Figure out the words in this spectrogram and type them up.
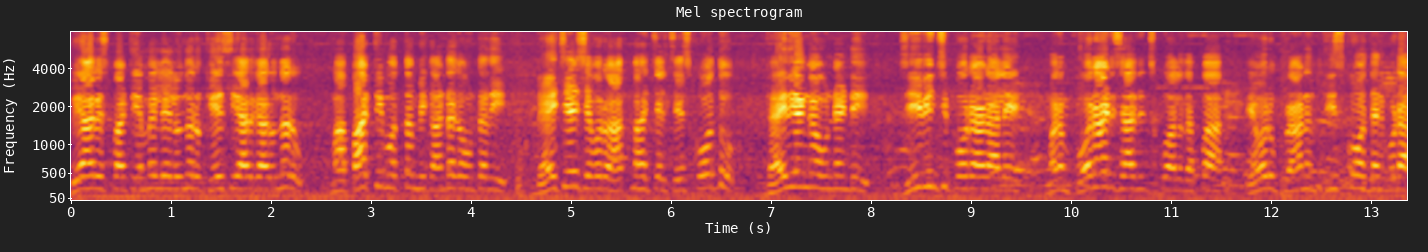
బీఆర్ఎస్ పార్టీ ఎమ్మెల్యేలు ఉన్నారు కేసీఆర్ గారు ఉన్నారు. మా పార్టీ మొత్తం మీకు అండగా ఉంటుంది. దయచేసి ఎవరు ఆత్మహత్యలు చేసుకోవద్దు. ధైర్యంగా ఉండండి. జీవించి పోరాడాలి. మనం పోరాడి సాధించుకోవాలి తప్ప ఎవరు ప్రాణం తీసుకోవద్దని కూడా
